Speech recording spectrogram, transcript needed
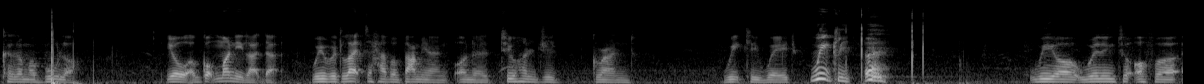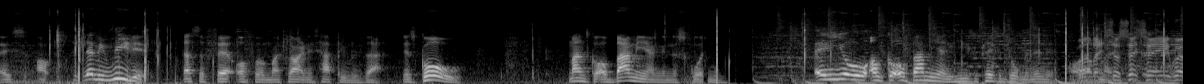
Because I'm a baller. Yo, I've got money like that. We would like to have Aubameyang on a 200 grand weekly wage. Weekly! we are willing to offer a... oh, let me read it! That's a fair offer, my client is happy with that. Let's go! Man's got Aubameyang in the squad. Hey yo, I've got Aubameyang. He used to play for Dortmund, innit? Oh, Well, it's mad. a city where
